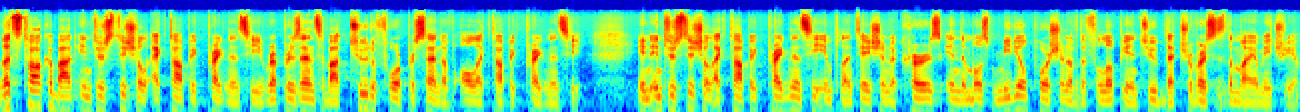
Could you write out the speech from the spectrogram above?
Let's talk about interstitial ectopic pregnancy represents about 2 to 4% of all ectopic pregnancy. In interstitial ectopic pregnancy, implantation occurs in the most medial portion of the fallopian tube that traverses the myometrium.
